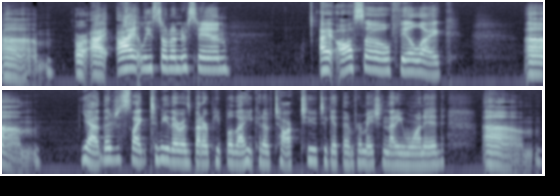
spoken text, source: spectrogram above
um or I I at least don't understand I also feel like, um, yeah, they're just like to me there was better people that he could have talked to to get the information that he wanted. Um,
